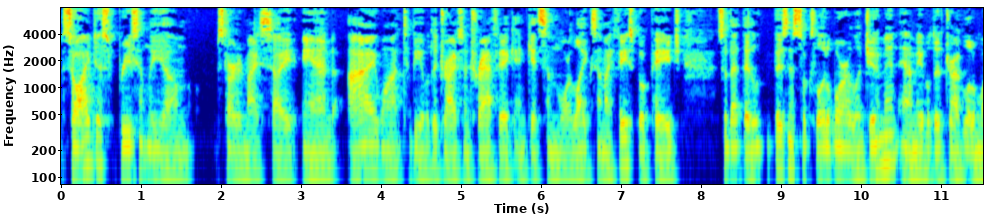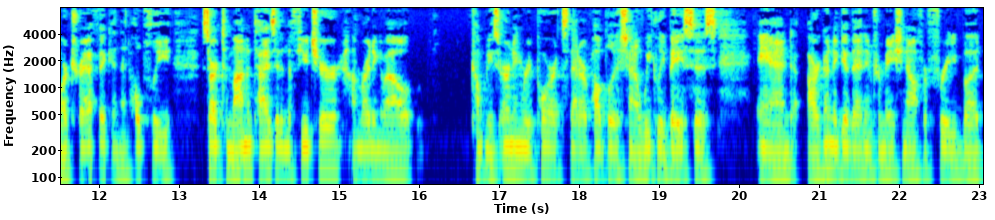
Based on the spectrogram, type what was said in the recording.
So I just recently um, started my site and I want to be able to drive some traffic and get some more likes on my Facebook page so that the business looks a little more legitimate and I'm able to drive a little more traffic and then hopefully start to monetize it in the future. I'm writing about companies' earning reports that are published on a weekly basis and are going to give that information out for free, but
